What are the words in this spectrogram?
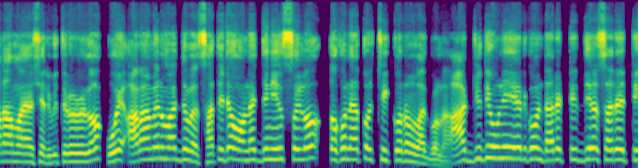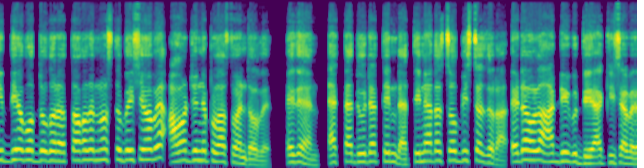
আরাম আয়াসের ভিতরে রইল। ওই আরামের মাধ্যমে সাথীটা অনেকদিন ইউজ হইল, তখন এত ঠিক করানো লাগবে না। আর যদি উনি এরকম ডাইরেক্ট টিপ দিয়ে সারে, টিপ দিয়ে বদ্ধ করে তাহলে নষ্ট বেশি হবে আমার জন্য প্লাস পয়েন্ট হবে। এই দেন, একটা, দুইটা, তিনটা, তিন হাজার চব্বিশটা জোড়া। এটা হলো হাড্ডি গুড্ডি এক হিসাবে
